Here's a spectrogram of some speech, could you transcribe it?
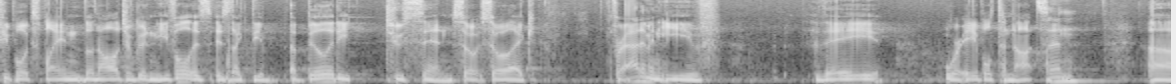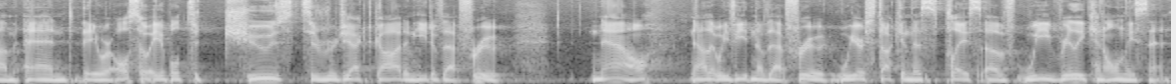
people explain the knowledge of good and evil is, is like the ability to sin. So, so like for Adam and Eve, they were able to not sin, um, and they were also able to choose to reject God and eat of that fruit. Now, now that we've eaten of that fruit, we are stuck in this place of we really can only sin.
